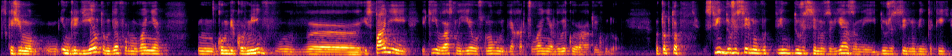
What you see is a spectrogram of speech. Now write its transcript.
скажімо, інгредієнтом для формування комбікормів в е, Іспанії, які власне є основою для харчування великої рогатої худоби. Ну, Тобто світ дуже сильно він дуже сильно зав'язаний і дуже сильно він такий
